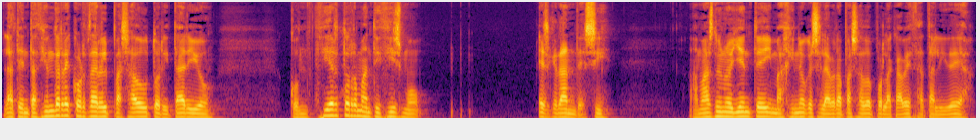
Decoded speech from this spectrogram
La tentación de recordar el pasado autoritario con cierto romanticismo es grande, sí. A más de un oyente imagino que se le habrá pasado por la cabeza tal idea.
